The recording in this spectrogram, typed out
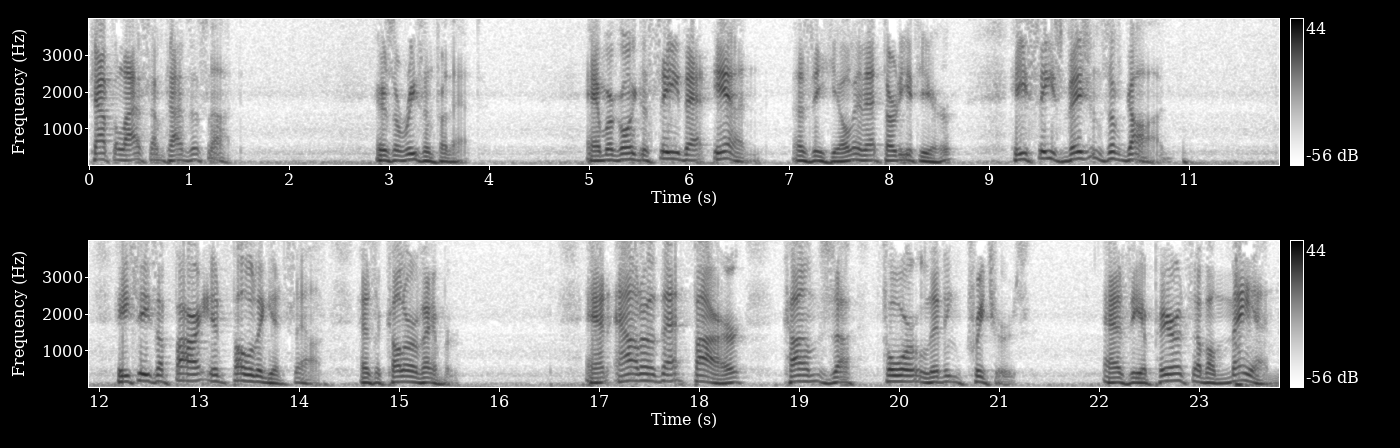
capitalized, sometimes it's not. There's a reason for that. And we're going to see that in Ezekiel in that 30th year. He sees visions of God. He sees a fire enfolding itself as the color of amber. And out of that fire comes uh, four living creatures as the appearance of a man.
